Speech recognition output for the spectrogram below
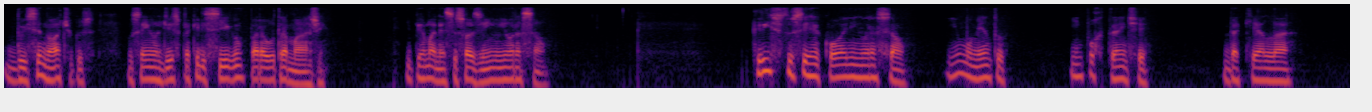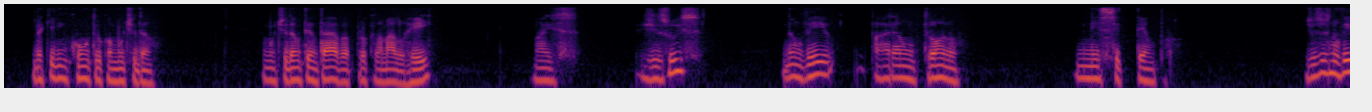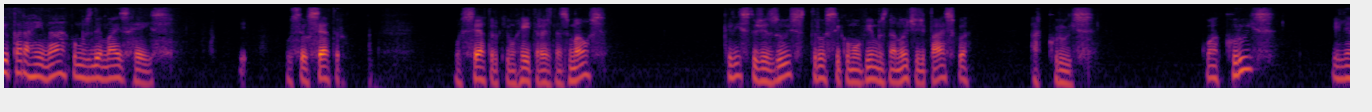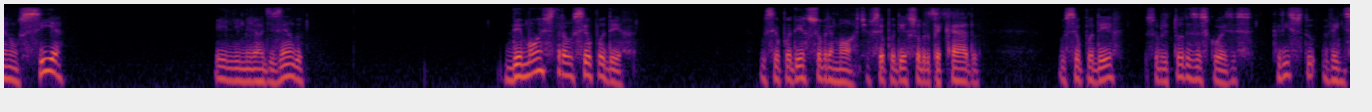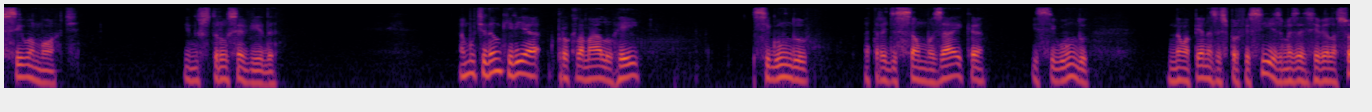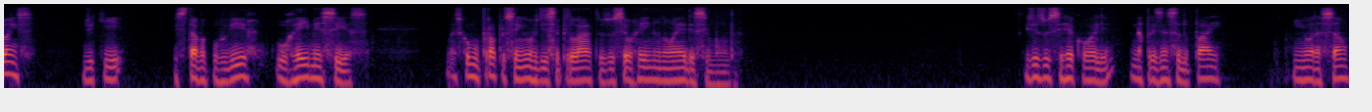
dos sinóticos, o Senhor diz para que eles sigam para outra margem e permanece sozinho em oração. Cristo se recolhe em oração, em um momento importante daquela daquele encontro com a multidão. A multidão tentava proclamá-lo rei, mas Jesus não veio para um trono nesse tempo. Jesus não veio para reinar como os demais reis. O seu cetro o cetro que um rei traz nas mãos, Cristo Jesus trouxe, como vimos na noite de Páscoa, a cruz. Com a cruz, ele anuncia, ele, melhor dizendo, demonstra o seu poder. O seu poder sobre a morte, o seu poder sobre o pecado, o seu poder sobre todas as coisas. Cristo venceu a morte e nos trouxe a vida. A multidão queria proclamá-lo rei, segundo a tradição mosaica e segundo não apenas as profecias, mas as revelações de que estava por vir o rei Messias. Mas como o próprio Senhor disse a Pilatos, o seu reino não é desse mundo. Jesus se recolhe na presença do Pai em oração.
